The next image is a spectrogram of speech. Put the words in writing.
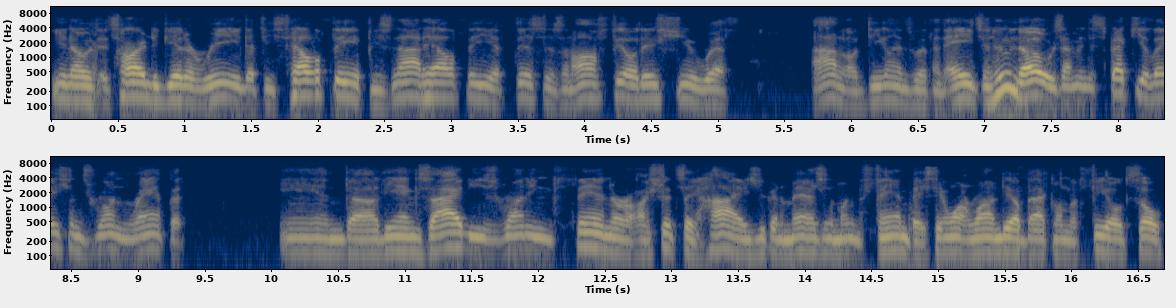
you know, it's hard to get a read if he's healthy, if he's not healthy, if this is an off-field issue with, I don't know, dealings with an agent. Who knows? I mean, the speculations run rampant, and uh, the anxiety is running thin, or I should say high, as you can imagine, among the fan base. They want Rondale back on the field. So,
